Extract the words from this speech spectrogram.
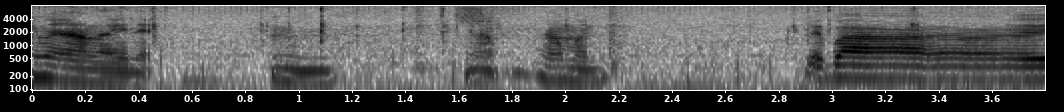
นี่มันอะไรเนี่ย อืมนะถ้ามัน บ๊ายบาย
